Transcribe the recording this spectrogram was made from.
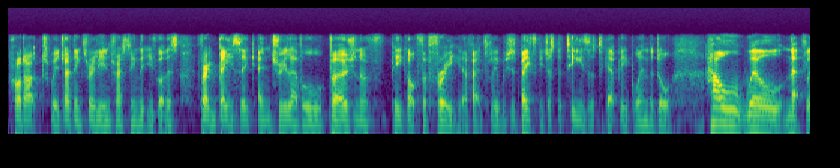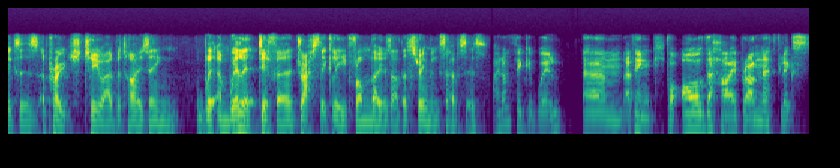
product, which I think is really interesting. That you've got this very basic entry level version of Peacock for free, effectively, which is basically just a teaser to get people in the door. How will Netflix's approach to advertising and will it differ drastically from those other streaming services? I don't think it will. Um, I think for all the hype around Netflix,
